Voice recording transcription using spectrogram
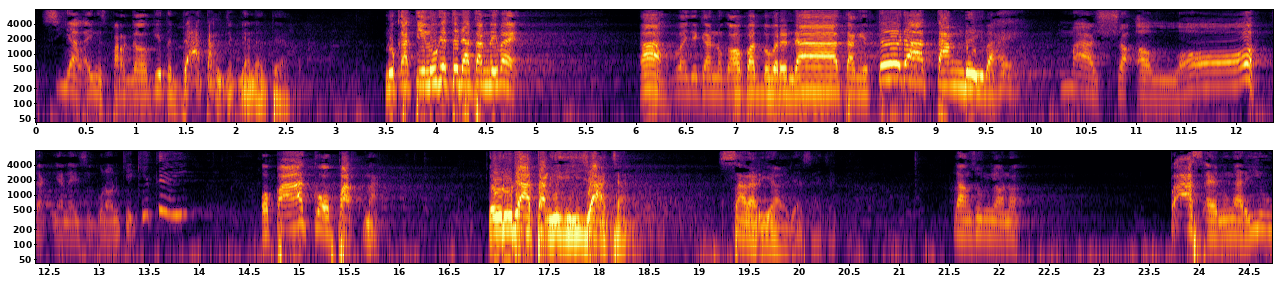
Sial aing spargel kieu teu datang cek nya teh. Nu katilu ge teu datang deui. Ah, majikan nu kaopat beberapa datang ya teu datang deui bae. Masya Allah cek nya si kunaon kieu kieu opat ke opat nak. Udah datang hiji aja. Salarial saja. Langsung nyono pas eh nu ngariung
